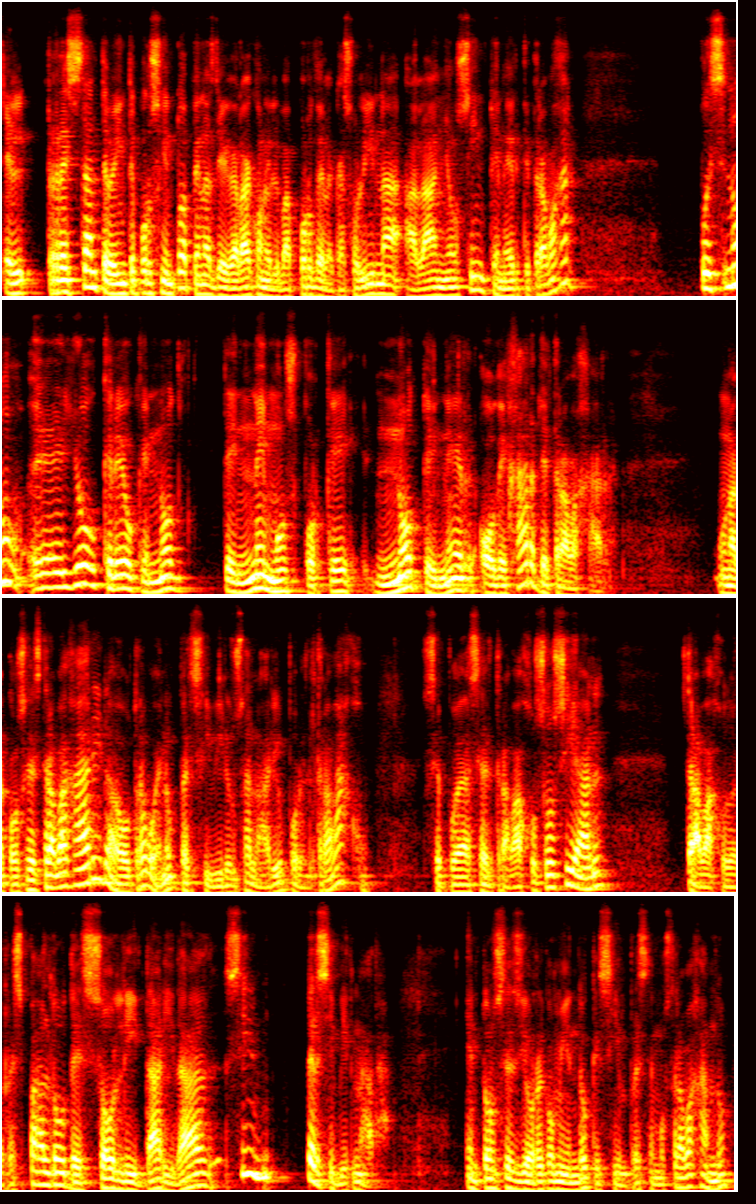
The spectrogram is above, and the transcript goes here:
El restante 20% apenas llegará con el vapor de la gasolina al año sin tener que trabajar. Pues no, eh, yo creo que no tenemos por qué no tener o dejar de trabajar. Una cosa es trabajar y la otra, bueno, percibir un salario por el trabajo. Se puede hacer trabajo social, trabajo de respaldo, de solidaridad, sin percibir nada. Entonces yo recomiendo que siempre estemos trabajando,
